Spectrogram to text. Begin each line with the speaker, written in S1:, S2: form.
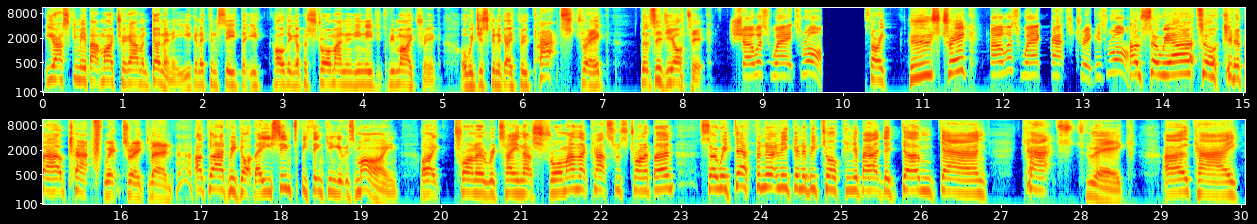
S1: You're asking me about my trig. I haven't done any. You're going to concede that you're holding up a straw man and you need it to be my trig, or we're just going to go through Catz trig that's idiotic.
S2: Show us where it's wrong.
S1: Sorry, whose trig?
S2: Show us where Catz trig is wrong.
S1: Oh, so we are talking about Catz wit trig then. I'm glad we got there. You seem to be thinking it was mine, like trying to retain that straw man that Catz was trying to burn. So we're definitely going to be talking about the dumbed down Catz trig. Okay.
